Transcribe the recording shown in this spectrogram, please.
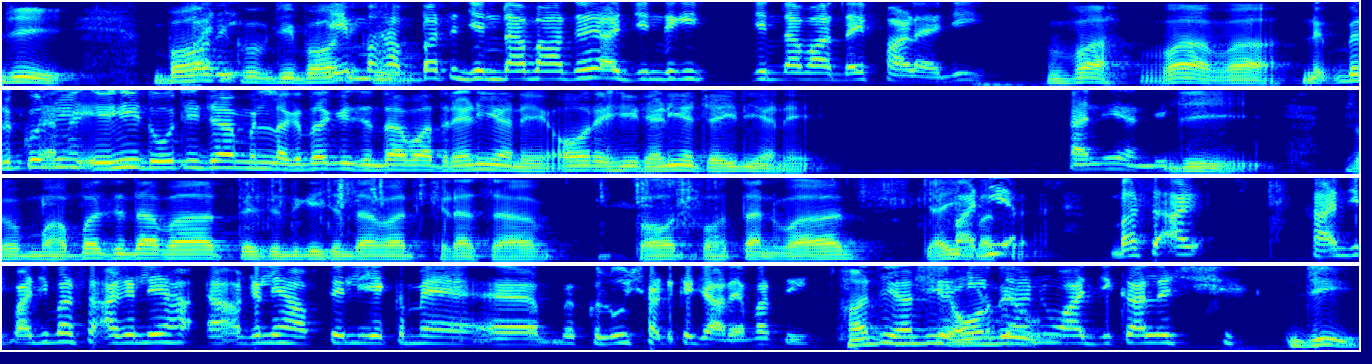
ਜੀ ਬਹੁਤ ਹੀ ਖੂਬ ਜੀ ਬਹੁਤ ਇਹ ਮੁਹੱਬਤ ਜਿੰਦਾਬਾਦ ਹੈ ਜ਼ਿੰਦਗੀ ਜਿੰਦਾਬਾਦ ਦਾ ਹੀ ਫਲ ਹੈ ਜੀ। ਵਾਹ ਵਾਹ ਵਾਹ। ਬਿਲਕੁਲ ਜੀ ਇਹੀ ਦੋ ਚੀਜ਼ਾਂ ਮੈਨੂੰ ਲੱਗਦਾ ਕਿ ਜਿੰਦਾਬਾਦ ਰਹਿਣੀਆਂ ਨੇ ਔਰ ਇਹੀ ਰਹਿਣੀਆਂ ਚਾਹੀਦੀਆਂ ਨੇ। ਹਾਂਜੀ ਹਾਂਜੀ। ਜੀ। ਸੋ ਮੁਹੱਬਤ ਜਿੰਦਾਬਾਦ ਤੇ ਜ਼ਿੰਦਗੀ ਜਿੰਦਾਬਾਦ ਖੇੜਾ ਸਾਹਿਬ। ਬਹੁਤ ਬਹੁਤ ਧੰਨਵਾਦ। ਕੀ ਬਾਤ ਹੈ। ਬਸ ਹਾਂਜੀ ਭਾਜੀ ਬਸ ਅਗਲੇ ਅਗਲੇ ਹਫ਼ਤੇ ਲਈ ਇੱਕ ਮੈਂ ਕਲੂ ਛੱਡ ਕੇ ਜਾ ਰਿਹਾ ਬਸ ਹਾਂਜੀ ਹਾਂਜੀ ਆਉਣ ਦੇ ਨੂੰ ਅੱਜ ਕੱਲ ਜੀ।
